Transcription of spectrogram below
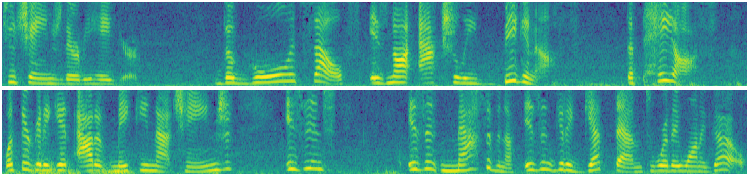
to change their behavior. The goal itself is not actually big enough. The payoff, what they're going to get out of making that change isn't isn't massive enough, isn't going to get them to where they want to go.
